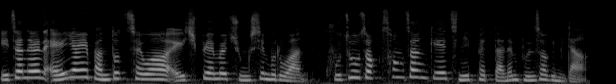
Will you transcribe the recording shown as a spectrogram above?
이제는 AI 반도체와 HBM을 중심으로 한 구조적 성장기에 진입했다는 분석입니다.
